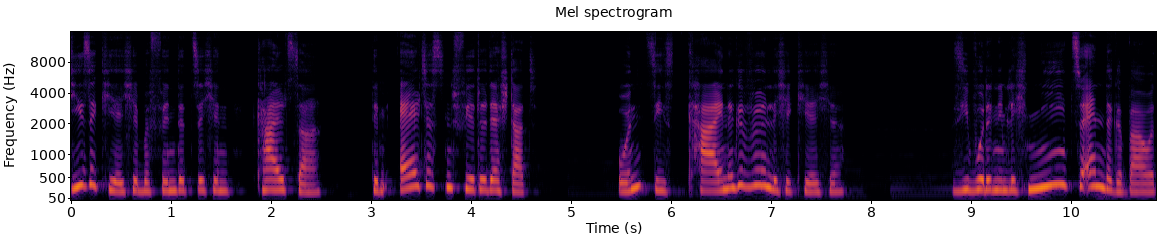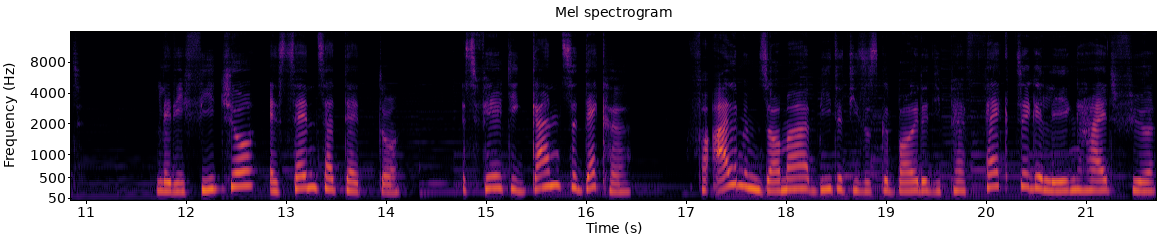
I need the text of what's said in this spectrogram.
Diese Kirche befindet sich in Calza, dem ältesten Viertel der Stadt. Und sie ist keine gewöhnliche Kirche. Sie wurde nämlich nie zu Ende gebaut. L'edificio è senza tetto. Es fehlt die ganze Decke. Vor allem im Sommer bietet dieses Gebäude die perfekte Gelegenheit für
